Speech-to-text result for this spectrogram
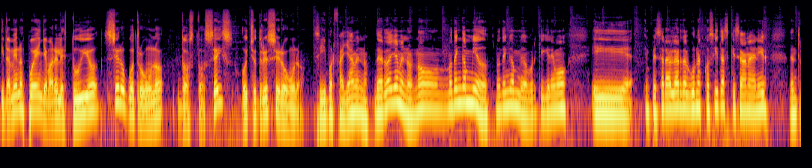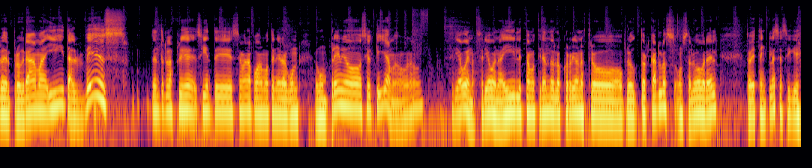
y también nos pueden llamar al estudio 041-226-8301. Sí, porfa, llámenos. De verdad, llámenos. No, no tengan miedo, no tengan miedo, porque queremos eh, empezar a hablar de algunas cositas que se van a venir dentro del programa y tal vez dentro de las siguientes semanas podamos tener algún, algún premio si el que llama, ¿o no? Sería bueno, sería bueno. Ahí le estamos tirando los correos a nuestro productor Carlos. Un saludo para él. Todavía está en clase, así que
